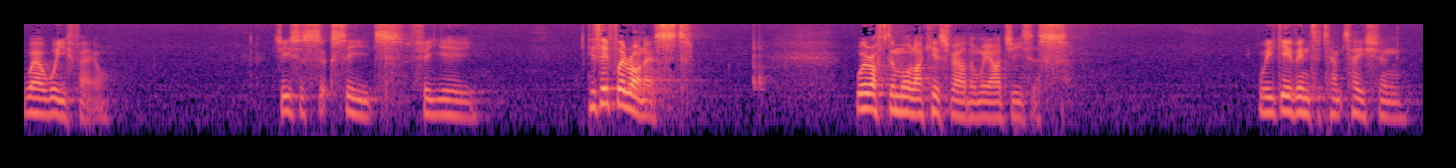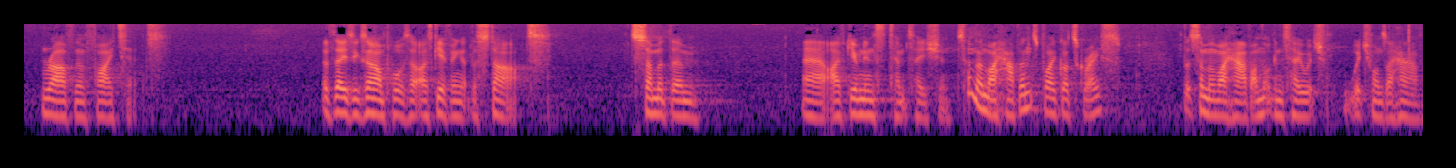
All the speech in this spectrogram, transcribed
where we fail. Jesus succeeds for you. Because if we're honest, we're often more like Israel than we are Jesus. We give in to temptation rather than fight it. Of those examples that I was giving at the start, some of them uh, I've given into temptation. Some of them I haven't, by God's grace, but some of them I have. I'm not going to tell you which, which ones I have.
